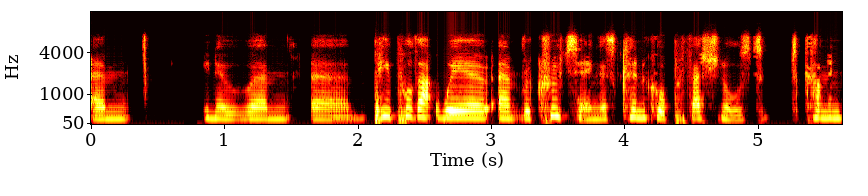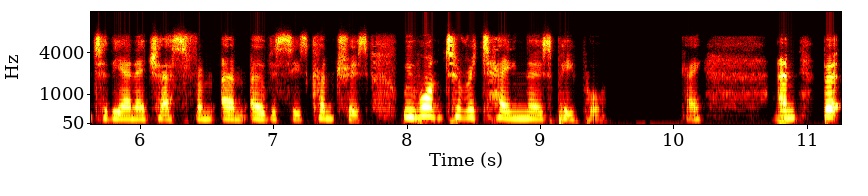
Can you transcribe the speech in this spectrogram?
um, you know um, uh, people that we're um, recruiting as clinical professionals to, to, come into the nhs from um, overseas countries we want to retain those people okay hmm. um, but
